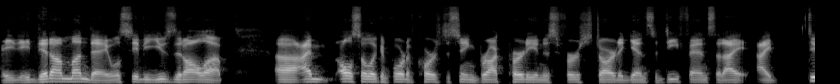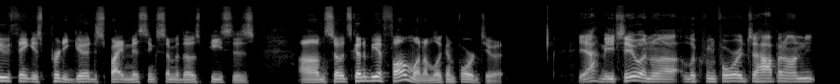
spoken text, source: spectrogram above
he, he, did on Monday. We'll see if he used it all up. Uh, I'm also looking forward, of course, to seeing Brock Purdy in his first start against a defense that I I do think is pretty good despite missing some of those pieces. Um, so it's going to be a fun one. I'm looking forward to it. Yeah, me too, and uh, looking forward to hopping on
